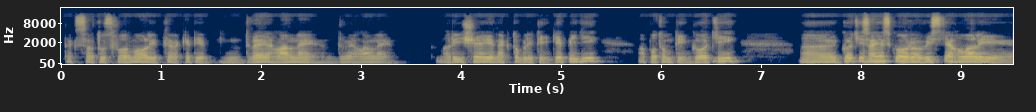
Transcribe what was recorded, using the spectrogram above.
tak sa tu sformovali také tie dve hlavné, dve hlavné ríše. Jednak to boli tí Gepidi a potom tí Goti. E, Goti sa neskôr vysťahovali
